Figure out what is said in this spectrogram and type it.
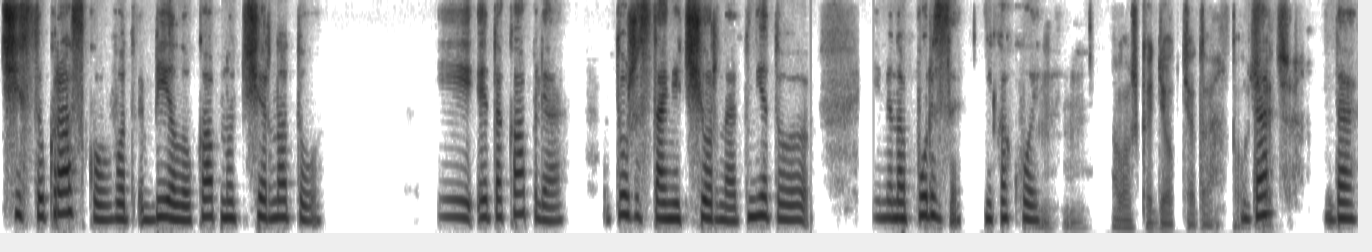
чистую краску, вот белую, капнуть черноту. И эта капля тоже станет черная. Нету именно пользы никакой. Мгм. Ложка дегтя, да, Да, получается. да.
